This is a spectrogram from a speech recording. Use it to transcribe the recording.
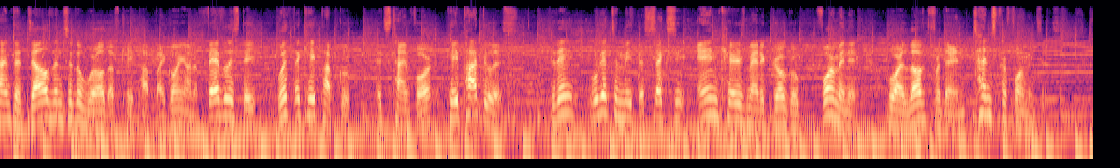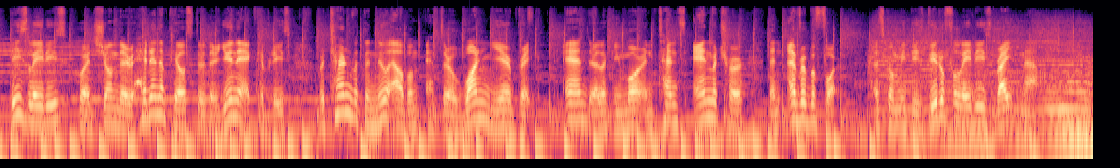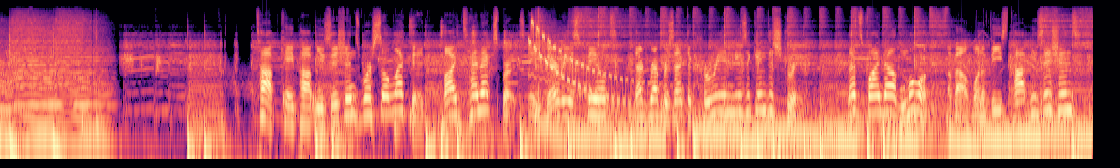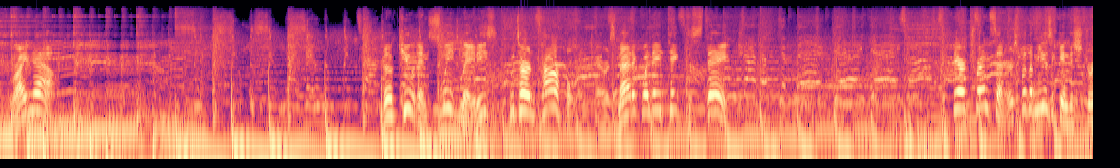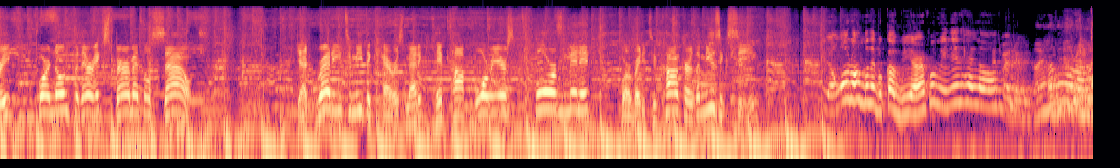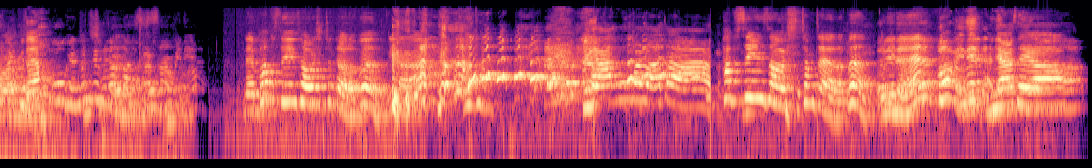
time to delve into the world of K-pop by going on a fabulous date with a K-pop group. It's time for K-Populous. Today, we'll get to meet the sexy and charismatic girl group 4 Minute, who are loved for their intense performances. These ladies, who had shown their hidden appeals through their unit activities, returned with a new album after a one-year break. And they're looking more intense and mature than ever before. Let's go meet these beautiful ladies right now. Top K-pop musicians were selected by 10 experts in various fields that represent the Korean music industry. Let's find out more about one of these top musicians right now. The cute and sweet ladies who turn powerful and charismatic when they take the stage. They are trendsetters for the music industry who are known for their experimental sounds. Get ready to meet the charismatic hip hop warriors 4 Minute who are ready to conquer the music scene. 영어로 한번 해볼까? We are four minute hello. 아니 한국어로 네. 오 괜찮지 괜찮다. 네, 팝스인 서울 시청자 여러분, we are 그냥 한국말로 하자. 팝스인 서울 시청자 여러분, 우리는 four minute 안녕하세요.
